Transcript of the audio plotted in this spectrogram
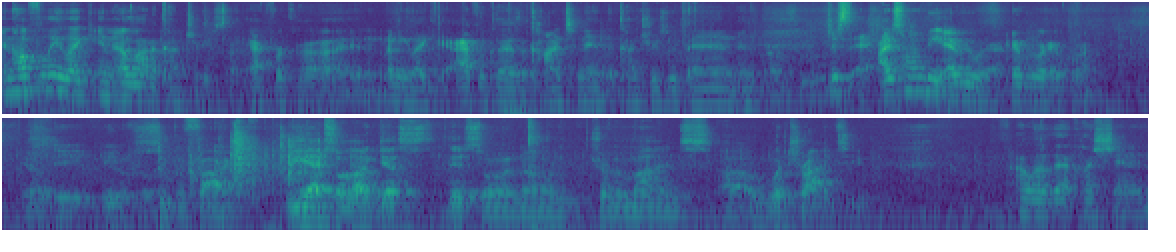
and hopefully, like in a lot of countries, like Africa, and I mean, like Africa as a continent, the countries within, and Absolutely. just I just want to be everywhere, everywhere, everywhere. Indeed. Beautiful. Super fire. We asked all our guests this on um, Driven Minds. Uh, what drives you? I love that question.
